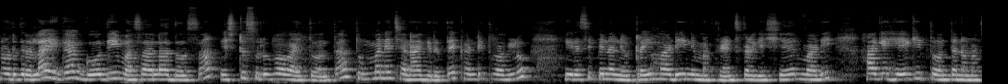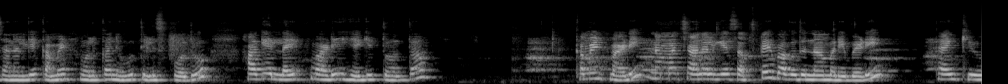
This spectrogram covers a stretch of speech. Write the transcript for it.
ನೋಡಿದ್ರಲ್ಲ, ಈಗ ಗೋಧಿ, ಮಸಾಲ, ದೋಸೆ ಎಷ್ಟು ಸುಲಭವಾಯಿತು ಅಂತ ತುಂಬಾ ಚೆನ್ನಾಗಿರುತ್ತೆ. ಖಂಡಿತವಾಗ್ಲೂ ಈ ರೆಸಿಪಿನ ನೀವು ಟ್ರೈ ಮಾಡಿ, ನಿಮ್ಮ ಫ್ರೆಂಡ್ಸ್ಗಳಿಗೆ ಶೇರ್ ಮಾಡಿ, ಹಾಗೆ ಹೇಗಿತ್ತು ಅಂತ ನಮ್ಮ ಚಾನಲ್ಗೆ ಕಮೆಂಟ್ ಮೂಲಕ ನೀವು ತಿಳಿಸ್ಬೋದು. ಹಾಗೆ ಲೈಕ್ ಮಾಡಿ ಹೇಗಿತ್ತು ಅಂತ ಕಮೆಂಟ್ ಮಾಡಿ. ನಮ್ಮ ಚಾನಲ್ಗೆ ಸಬ್ಸ್ಕ್ರೈಬ್ ಆಗೋದನ್ನು ಮರಿಬೇಡಿ. ಥ್ಯಾಂಕ್ ಯು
